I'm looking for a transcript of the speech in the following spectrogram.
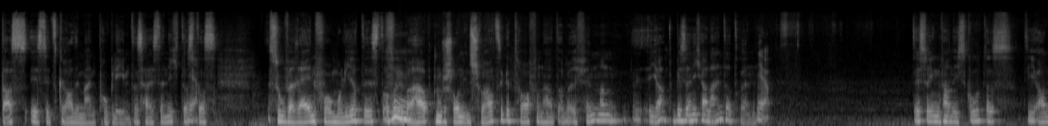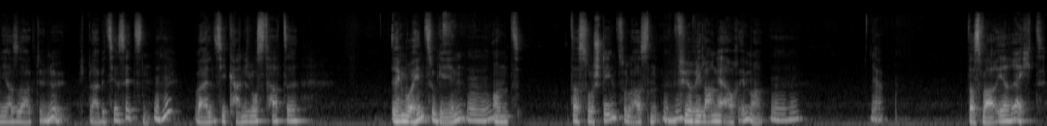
das ist jetzt gerade mein Problem. Das heißt ja nicht, dass ja. das souverän formuliert ist oder hm. überhaupt nur schon ins Schwarze getroffen hat, aber ich finde, man, ja, du bist ja nicht allein da drin. Ja. Deswegen fand ich es gut, dass die Anja sagte, nö, ich bleibe jetzt hier sitzen, mhm. weil sie keine Lust hatte, irgendwo hinzugehen mhm. und das so stehen zu lassen, mhm. für wie lange auch immer. Mhm. Ja. Das war ihr Recht.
